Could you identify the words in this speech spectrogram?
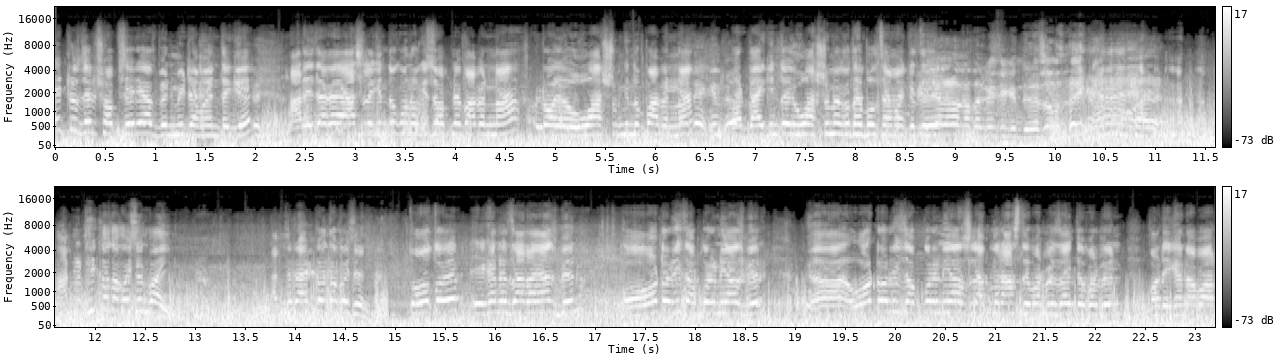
এ টু জেড সব সেরে আসবেন মিঠামাইন থেকে। আর এই জায়গায় আসলে কিন্তু কোনো কিছু আপনি পাবেন না। ওয়াশরুম কিন্তু পাবেন না। বাট ভাই কিন্তু এই ওয়াশরুমের কথাই বলছে আমাকে যে হ্যাঁ, আপনি ঠিক কথা কইছেন ভাই। রাইট কথা কইছেন? অতএব এখানে যারা আসবেন অটো রিজার্ভ করে নিয়ে আসবেন। অটো রিজার্ভ করে নিয়ে আসলে আপনারা আসতে পারবেন, যাইতে পারবেন। বাট এখানে আবার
